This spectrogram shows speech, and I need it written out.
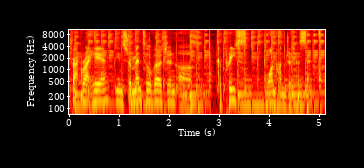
Track right here, the instrumental version of Caprice 100%.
